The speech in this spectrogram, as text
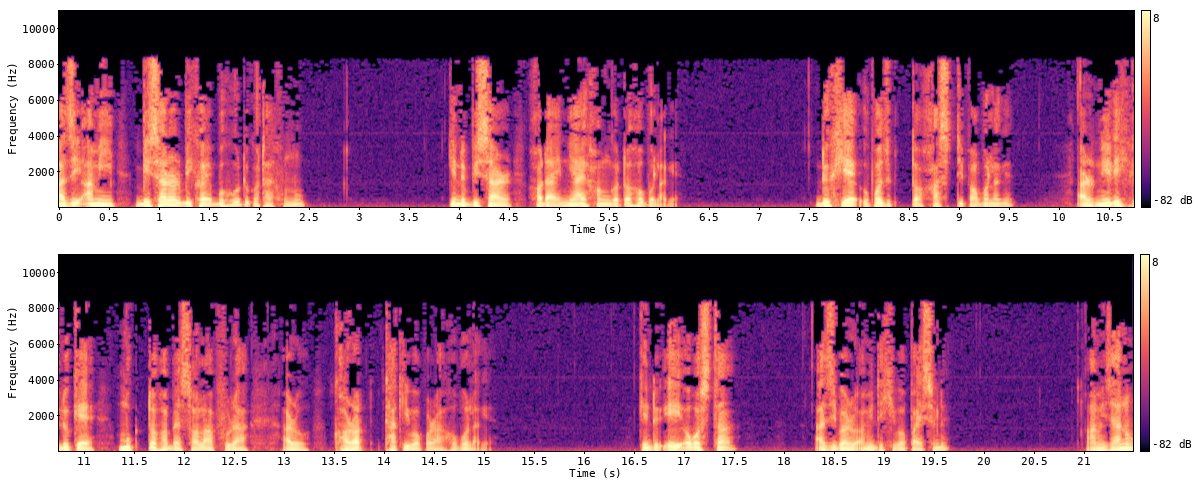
আজি আমি বিচাৰৰ বিষয়ে বহুতো কথা শুনো কিন্তু বিচাৰ সদায় ন্যায়সংগত হ'ব লাগে। দোষীয়ে উপযুক্ত শাস্তি পাব লাগে আৰু নিৰীহ লোকে মুক্তভাৱে চলা ফুৰা আৰু ঘৰত থাকিব পৰা হ'ব লাগে। কিন্তু এই অৱস্থা আজি বাৰু আমি দেখিব পাইছোনে? আমি জানো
